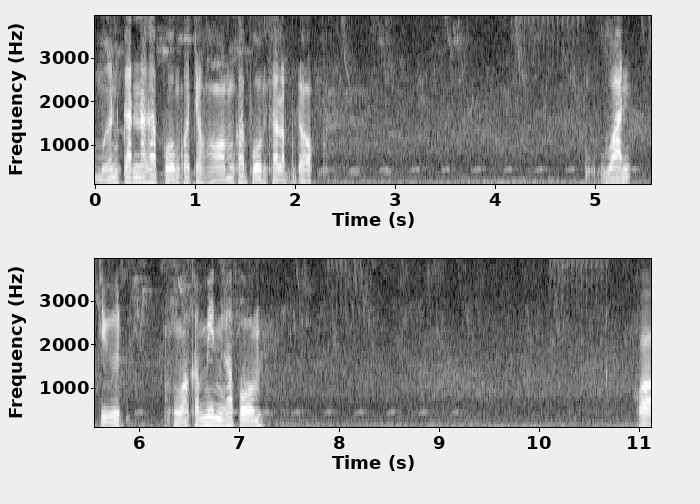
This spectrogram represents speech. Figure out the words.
เหมือนกันนะครับ ผมก็จะหอมครับผมสลับดอกว่านจืดหัวขมิ้นครับผม ก็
